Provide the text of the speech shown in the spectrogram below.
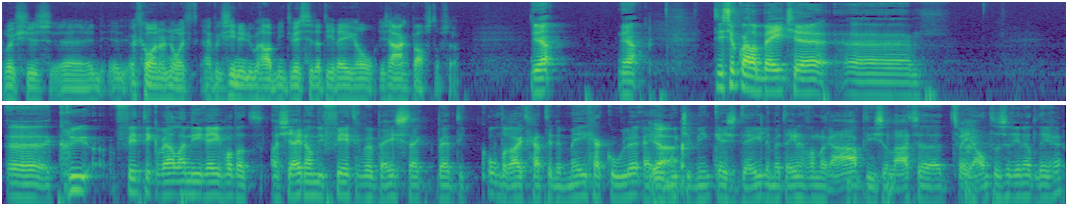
brusjes eh, het gewoon nog nooit hebben gezien en überhaupt niet wisten dat die regel is aangepast of zo. Ja, ja. Het is ook wel een beetje. eh eh, cru vind ik wel aan die regel dat als jij dan die 40 bb stack bent, die onderuit gaat in een mega cooler. En Ja. je moet je mincash delen met een of andere aap die zijn laatste twee handen erin had liggen.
